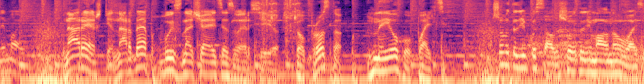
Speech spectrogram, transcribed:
Немає. Нарешті нардеп визначається з версією. То просто не його пальці. Що ви тоді писали? Що ви тоді мали на увазі?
